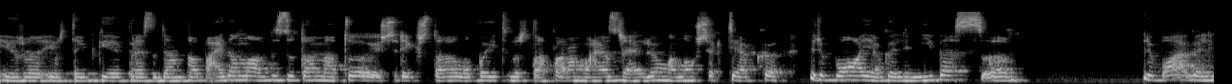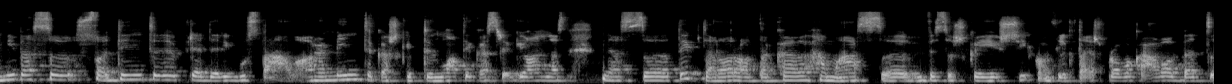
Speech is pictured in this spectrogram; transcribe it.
Ir, ir taipgi prezidento Bideno vizito metu išreikšta labai tvirta parama Izraeliui, manau, šiek tiek riboja galimybės riboja galimybes sodinti prie derybų stalo raminti kažkaip tai nuotaikas regionines nes taip teroro ataka hamas visiškai šį konfliktą išprovokavo bet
